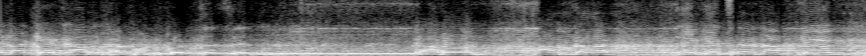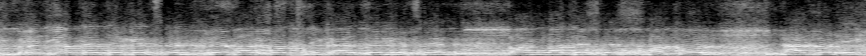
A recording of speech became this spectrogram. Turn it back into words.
এটাকে কাল জ্ঞাপন করতেছেন? কারণ আমরা দেখেছেন আপনি মিডিয়াতে দেখেছেন, পেপার পত্রিকায় দেখেছেন, বাংলাদেশের সকল নাগরিক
